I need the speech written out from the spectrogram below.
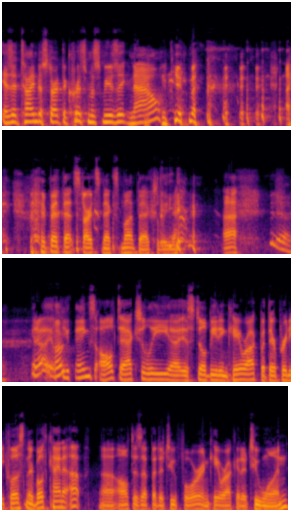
Is it time to start the Christmas music now? I, I bet that starts next month, actually. Now. Yeah. You know, a few things. Alt actually uh, is still beating K Rock, but they're pretty close, and they're both kind of up. Uh, Alt is up at a two four, and K Rock at a two one.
